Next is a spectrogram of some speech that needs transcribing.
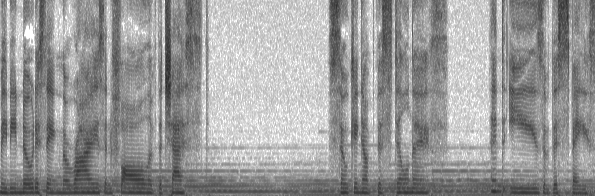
Maybe noticing the rise and fall of the chest soaking up the stillness and ease of this space,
